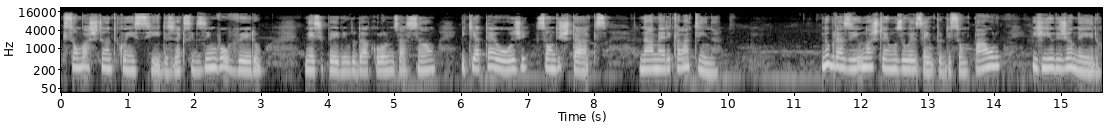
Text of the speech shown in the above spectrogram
que são bastante conhecidas, né, que se desenvolveram nesse período da colonização e que até hoje são destaques na América Latina? No Brasil, nós temos o exemplo de São Paulo e Rio de Janeiro.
